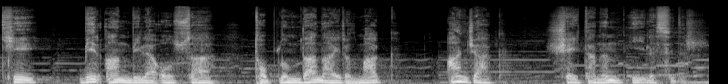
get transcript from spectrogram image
ki bir an bile olsa toplumdan ayrılmak ancak şeytanın hilesidir.''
